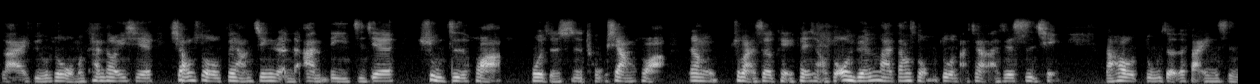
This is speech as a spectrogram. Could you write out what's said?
来，比如说我们看到一些销售非常惊人的案例，直接数字化或者是图像化，让出版社可以分享说，哦，原来当时我们做哪些哪些事情。然后读者的反应是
